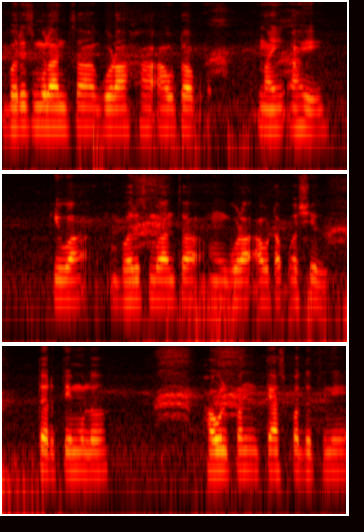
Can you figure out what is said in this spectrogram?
बरेच मुलांचा गोळा हा आउट ऑफ नाही आहे किंवा बरेच मुलांचा गोळा आउट ऑफ असेल तर ते मुलं फाऊल पण त्याच पद्धतीने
